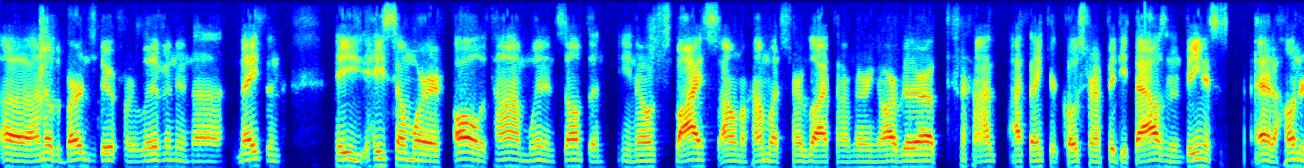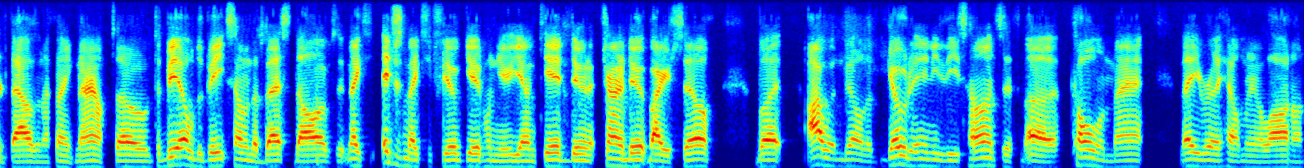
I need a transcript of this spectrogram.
Uh, I know the Burdens do it for a living, and uh, Nathan, he he's somewhere all the time winning something. You know, Spice, I don't know how much her lifetime earning are, but they're up. I I think they're close around fifty thousand, and Venus is at a hundred thousand, I think now. So to be able to beat some of the best dogs, it makes it just makes you feel good when you're a young kid doing it, trying to do it by yourself. But I wouldn't be able to go to any of these hunts if uh, Cole and Matt they really helped me a lot on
